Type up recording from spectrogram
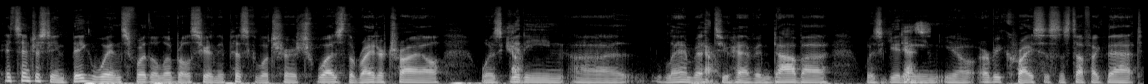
It's interesting. Big wins for the Liberals here in the Episcopal Church was the Righter trial, was getting yeah. uh, Lambeth yeah. to have Indaba, was getting yes. you know every crisis and stuff like that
